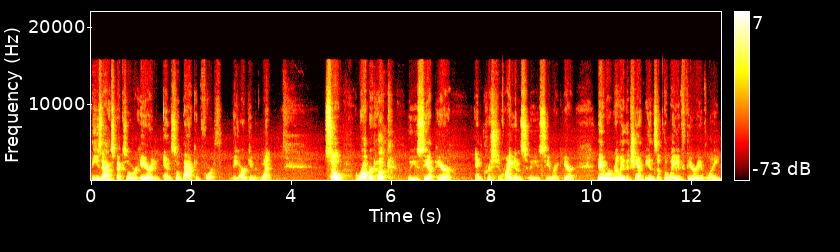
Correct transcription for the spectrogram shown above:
these aspects over here, and, and so back and forth the argument went. So Robert Hooke, who you see up here, and Christian Huygens, who you see right here, they were really the champions of the wave theory of light.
